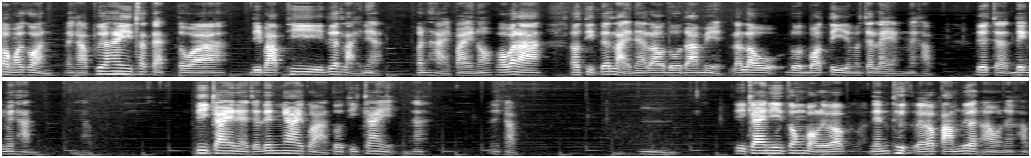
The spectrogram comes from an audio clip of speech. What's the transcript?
ออกมาก่อนนะครับ เพื่อให้สแตตตัวดีบัฟที่เลือดไหลเนี่ย มันหายไปเนาะเพราะเวลาเราติดเลือดไหลเนี่ยเราโดนดาเมจแล้วเราโดนบอสตีมันจะแรงนะครับเลือดจะเด้งไม่ทันนะครับตีไกลเนี่ยจะเล่นง่ายกว่าตัวตีใกล้นะนะครับอืมตีใกล้นี่ต้องบอกเลยว่าเน้นถึกแล้วก็ปั๊มเลือดเอานะครับ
